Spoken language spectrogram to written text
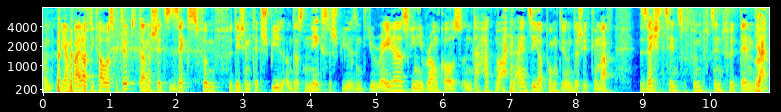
Und wir haben beide auf die Cowboys getippt. Damit steht es 6-5 für dich im Tippspiel. Und das nächste Spiel sind die Raiders gegen die Broncos. Und da hat nur ein einziger Punkt den Unterschied gemacht. 16 zu 15 für Denver. Ja.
